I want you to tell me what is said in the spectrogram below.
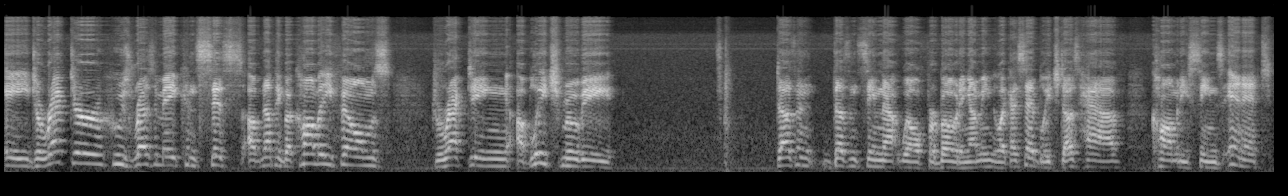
a director whose resume consists of nothing but comedy films directing a Bleach movie doesn't doesn't seem that well foreboding. I mean, like I said, Bleach does have comedy scenes in it,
